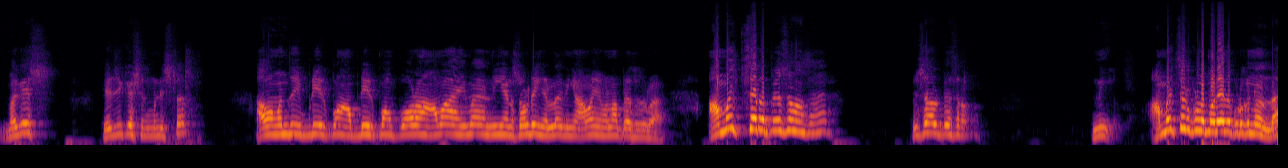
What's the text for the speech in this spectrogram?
மகேஷ் எஜுகேஷன் மினிஸ்டர் அவன் வந்து இப்படி இருப்பான் அப்படி இருப்பான் போகிறான் அவன் இவன் நீங்கள் என்ன சொல்கிறீங்கல்ல நீங்கள் அவன் இவன்லாம் பேசுகிறா அமைச்சரை பேசுவான் சார். விஷால் பேசுகிறான் நீ அமைச்சருக்குள்ள மரியாதை கொடுக்கணும்ல?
